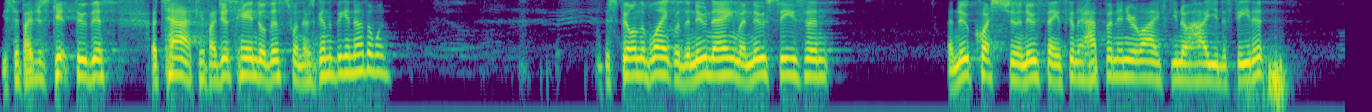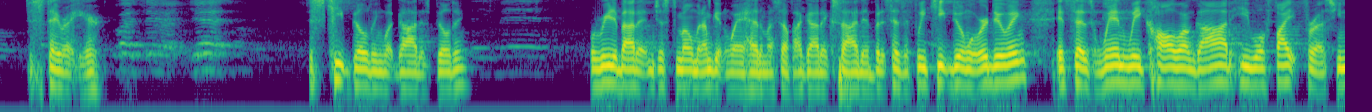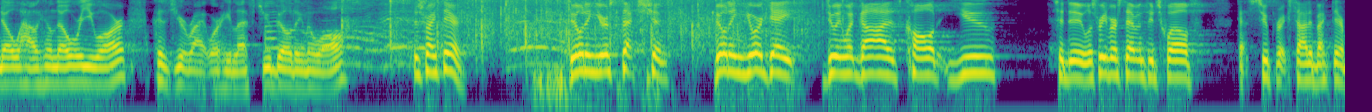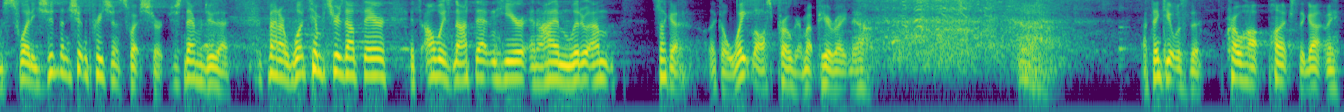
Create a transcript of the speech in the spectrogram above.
You say, if I just get through this attack, if I just handle this one, there's gonna be another one. Just fill in the blank with a new name, a new season, a new question, a new thing. It's gonna happen in your life. You know how you defeat it? Just stay right here. Just keep building what God is building. We'll read about it in just a moment. I'm getting way ahead of myself. I got excited. But it says if we keep doing what we're doing, it says when we call on God, He will fight for us. You know how He'll know where you are? Because you're right where He left you, building the wall. Just right there. Building your section, building your gate, doing what God has called you to do. Let's read verse 7 through 12. Got super excited back there. I'm sweaty. You shouldn't, shouldn't preach in a sweatshirt. Just never do that. No matter what temperature is out there, it's always not that in here. And I am literally, I'm, it's like a, like a weight loss program up here right now. I think it was the crow hop punch that got me.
